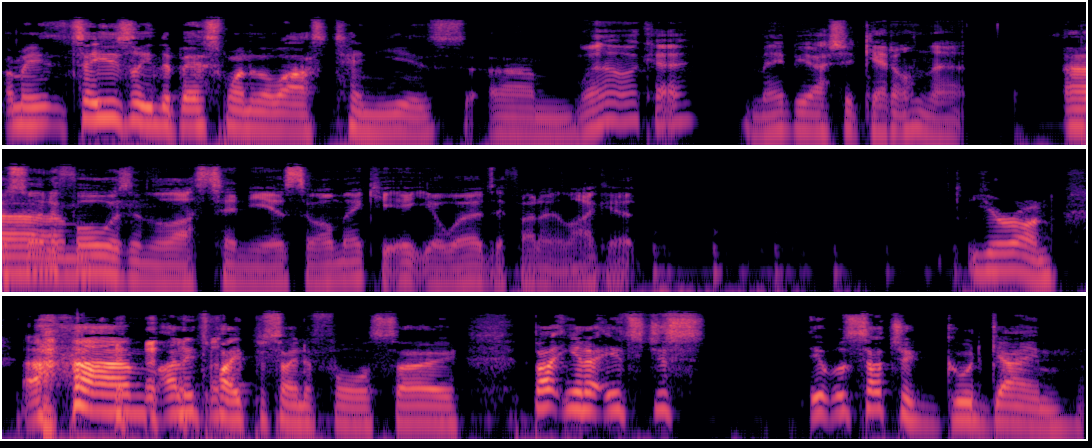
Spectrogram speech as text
I mean, it's easily the best one in the last ten years. Um, Well, okay. Maybe I should get on that. Persona Um, 4 was in the last 10 years, so I'll make you eat your words if I don't like it. You're on. Um, I need to play Persona 4, so. But, you know, it's just. It was such a good game.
